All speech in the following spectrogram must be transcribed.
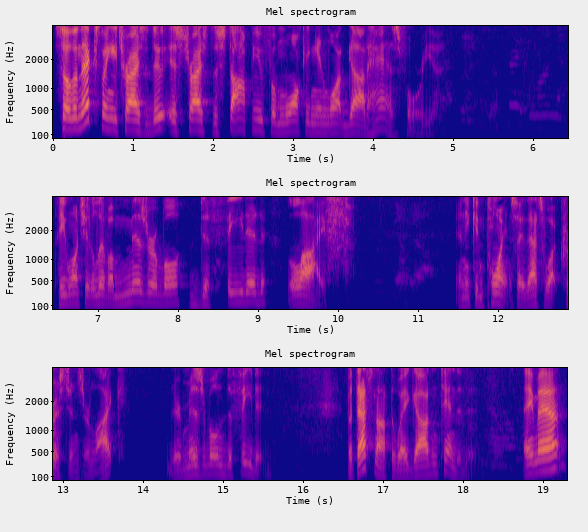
So the next thing he tries to do is tries to stop you from walking in what God has for you. He wants you to live a miserable, defeated life. And he can point and say, that's what Christians are like. They're miserable and defeated. But that's not the way God intended it. Amen?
